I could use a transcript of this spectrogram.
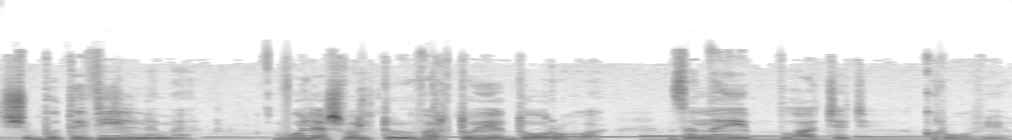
щоб бути вільними. Воля ж варту- вартує дорого, за неї платять кров'ю.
